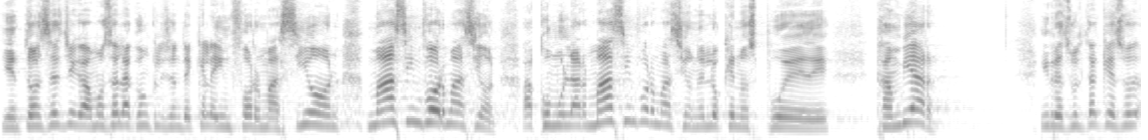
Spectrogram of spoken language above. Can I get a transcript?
Y entonces llegamos a la conclusión de que la información, más información, acumular más información es lo que nos puede cambiar. Y resulta que eso,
